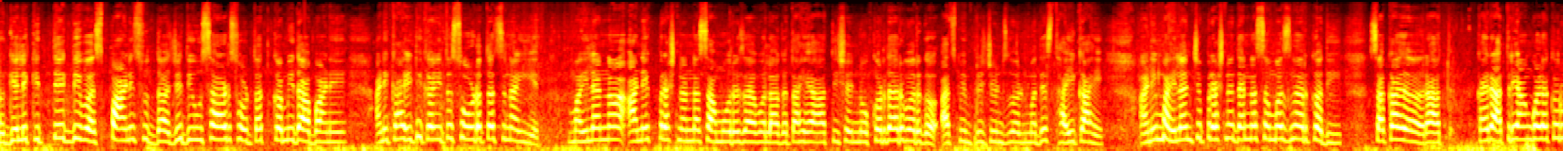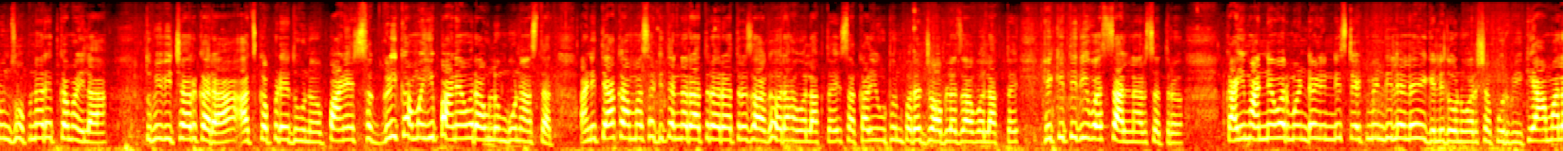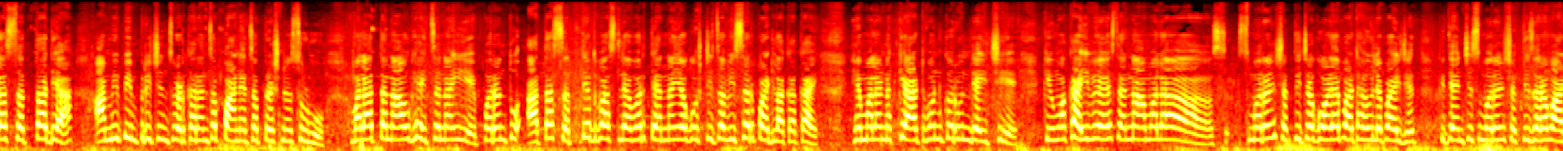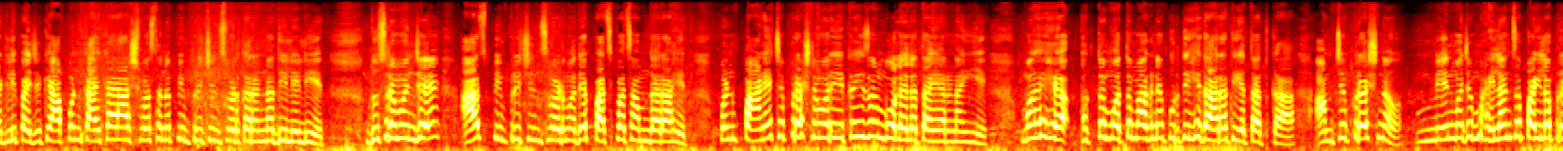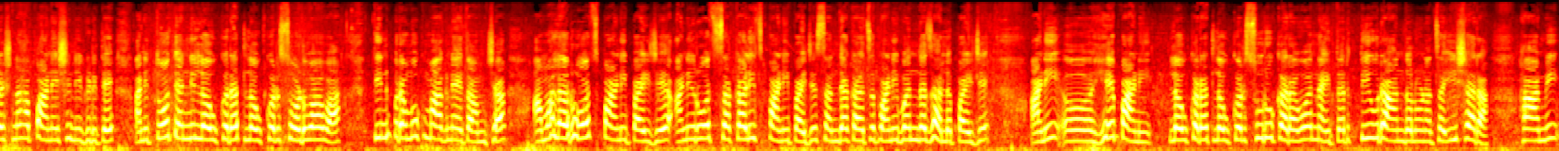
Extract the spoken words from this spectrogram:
गेले कित्येक दिवस पाणीसुद्धा जे दिवसाआड सोडतात कमी दाबाने आणि काही ठिकाणी तर सोडतच नाही आहेत महिलांना अनेक प्रश्नांना सामोरं जावं लागत आहे. अतिशय नोकरदार वर्ग आज पिंपरी चिंचवडमध्ये स्थायिक आहे. आणि महिलांचे प्रश्न त्यांना समजणार कधी? सकाळ रात काय रात्री आंघोळ्या करून झोपणार आहेत का महिला? तुम्ही विचार करा आज कपडे धुणं पाण्या सगळी कामं ही पाण्यावर अवलंबून असतात. आणि त्या कामासाठी त्यांना रात्र रात्र जागं राहावं लागतं आहे सकाळी उठून परत जॉबला जावं लागतं आहे हे किती दिवस चालणार सत्र? काही मान्यवर मंडळींनी स्टेटमेंट दिलेलं आहे गेले दोन वर्षापूर्वी की आम्हाला सत्ता द्या आम्ही पिंपरी चिंचवडकरांचा पाण्याचा प्रश्न सोडवू. मला आता नाव घ्यायचं नाही आहे परंतु आता सत्तेत बसल्यावर त्यांना या गोष्टीचा विसर पडला का काय? हे मला नक्की आठवण करून द्यायची आहे किंवा काही वेळेस त्यांना आम्हाला स्मरणशक्तीच्या गोळ्या पाठवल्या पाहिजेत की त्यांची स्मरणशक्ती जरा वाढली पाहिजे की आपण काय काय आश्वासनं पिंपरी चिंचवडकरांना दिलेली आहेत. दुसरं म्हणजे आज पिंपरी चिंचवडमध्ये पाच पाच आमदार आहेत. पण पाण्याच्या प्रश्नावर एकही जण बोलायला तयार नाही आहे मग हे फक्त मतं मागण्यापुरती हे दारात येतात का? आमचे प्रश्न मेन म्हणजे महिलांचा पहिला प्रश्न हा पाण्याशी निगडीत आहे आणि तो त्यांनी लवकरात लवकर सोडवावा. तीन प्रमुख मागण्या आहेत आमच्या. आम्हाला रोज पाणी पाहिजे आणि रोज सकाळीच पाणी पाहिजे. संध्याकाळचं पाणी बंद झालं पाहिजे. आणि हे पाणी लवकरात लवकर सुरू करावं नाहीतर तीव्र आंदोलनात करण्याचा इशारा हा आम्ही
